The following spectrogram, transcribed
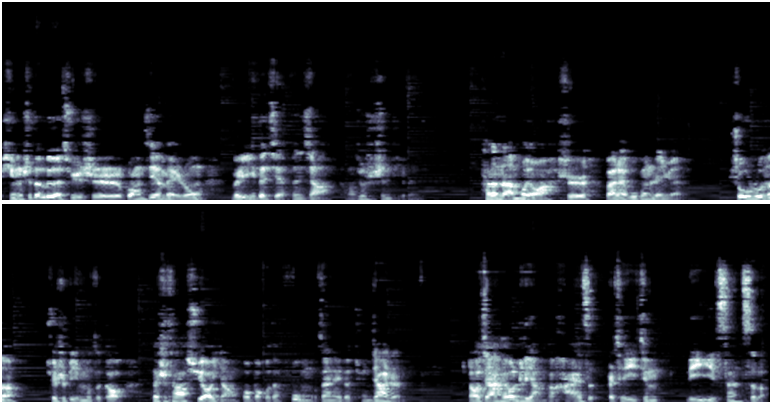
平时的乐趣是逛街美容，唯一的减分项啊，可能就是身体问题。她的男朋友啊是外来务工人员，收入呢确实比木子高，但是他需要养活包括他父母在内的全家人，老家还有两个孩子，而且已经离异三次了。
